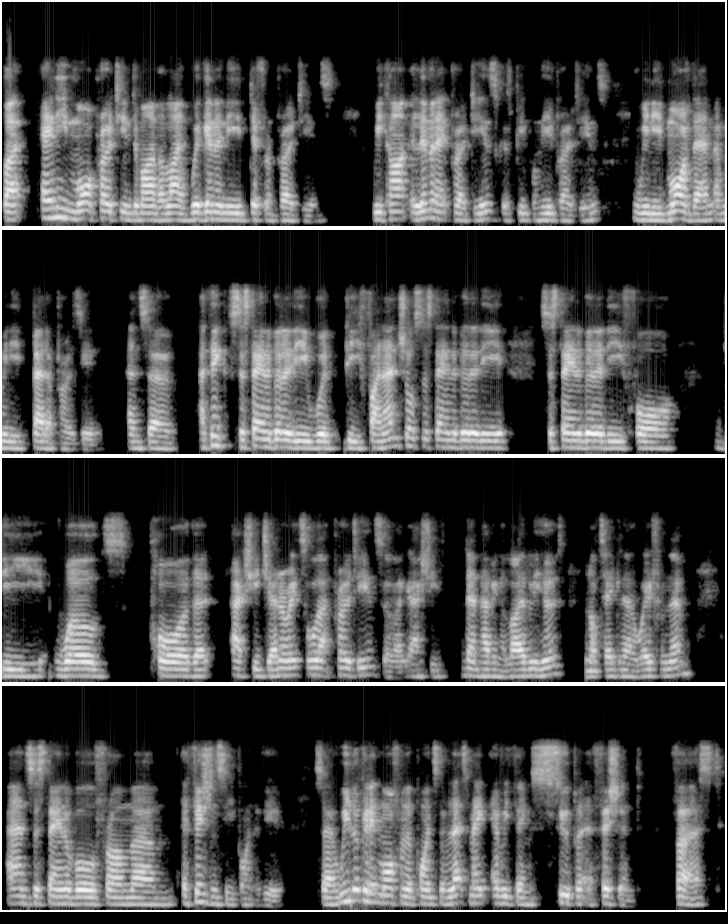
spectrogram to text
but any more protein demand online, we're going to need different proteins. We can't eliminate proteins because people need proteins. We need more of them and we need better protein. And so I think sustainability would be financial sustainability, sustainability for the world's poor that actually generates all that protein. So, like, actually, them having a livelihood, not taking that away from them, and sustainable from um, efficiency point of view. So, we look at it more from the points of let's make everything super efficient first.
